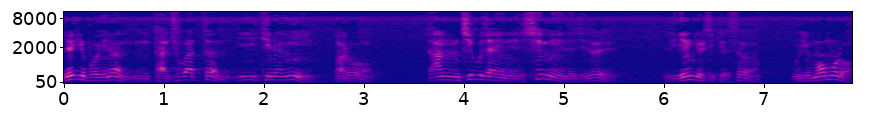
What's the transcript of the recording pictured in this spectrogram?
여기 보이는 음, 단추 같은 이 기능이 바로 땅 지구자연의 생명 에너지를 연결시켜서 우리 몸으로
